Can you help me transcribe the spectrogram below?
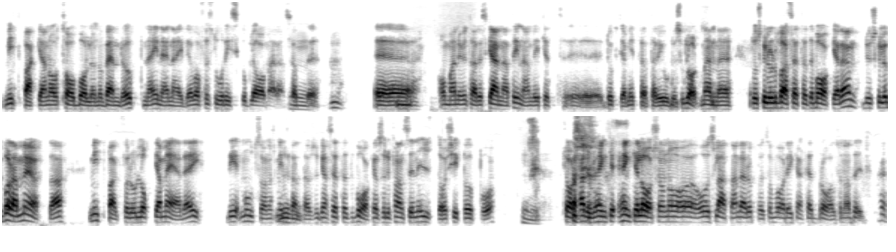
mittbackarna och ta bollen och vända upp. Nej, nej, nej, det var för stor risk att bli av med den. Så mm. att, eh, mm. Om man nu inte hade skannat innan, vilket eh, duktiga mittfältare gjorde såklart, men eh, då skulle du bara sätta tillbaka den. Du skulle bara möta mittback för att locka med dig motståndarens mm. mittfältare, så du kan sätta tillbaka så det fanns en yta att chippa upp på. Mm. Klart, hade du Henke, Henke Larsson och, och Zlatan där uppe så var det kanske ett bra alternativ.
